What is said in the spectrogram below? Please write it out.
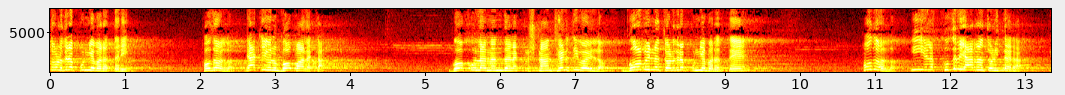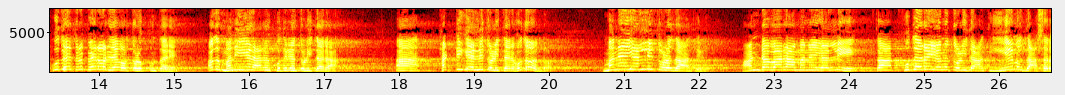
ತೊಳೆದ್ರೆ ಪುಣ್ಯ ಬರುತ್ತೆ ರೀ. ಹೌದೋ ಅಲ್ಲೋ? ಯಾಕೆ ಇವನು ಗೋಪಾಲಕ? ಗೋಕುಲ ನಂದನ ಕೃಷ್ಣ ಅಂತ ಹೇಳ್ತೀವೋ ಇಲ್ಲೋ? ಗೋವಿನ ತೊಳೆದ್ರೆ ಪುಣ್ಯ ಬರುತ್ತೆ. ಹೌದೋ ಈ ಎಲ್ಲ ಕುದುರೆ ಯಾರನ್ನ ತೊಳಿತಾರ? ಕುದುರೆ ತೊಳೆ ಬೇರೆಯವ್ರು ಅವ್ರು ತೊಳ್ಕೊಂತಾರೆ. ಅದು ಮನೆಯಲ್ಲಿ ಯಾರನ್ನು ಕುದುರೆನ ತೊಳಿತಾರ? ಆ ಹಟ್ಟಿಗೆಯಲ್ಲಿ ತೊಳಿತಾರೆ? ಹೌದೋ ಅಲ್ಲೋ ಮನೆಯಲ್ಲಿ ತೊಳೆದ ಅಂತೇಳಿ ಪಾಂಡವರ ಮನೆಯಲ್ಲಿ ತಾ ಕುದುರೆಯನ್ನು ತೊಳಿದ ಅಂತ ಏನು ದಾಸರ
